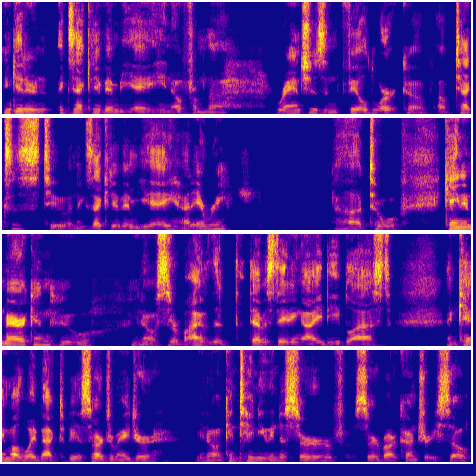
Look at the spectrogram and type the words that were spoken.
and get an executive MBA, you know, from the ranches and field work of, of Texas to an executive MBA at Emory. Uh, to Kane American, who you know, survived the devastating IED blast and came all the way back to be a sergeant major, you know, and continuing to serve serve our country. So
